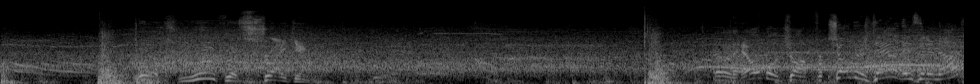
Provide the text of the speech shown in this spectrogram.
Oh, Oof, ruthless striking. Oh, an elbow drop. For shoulders down. Is it enough?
